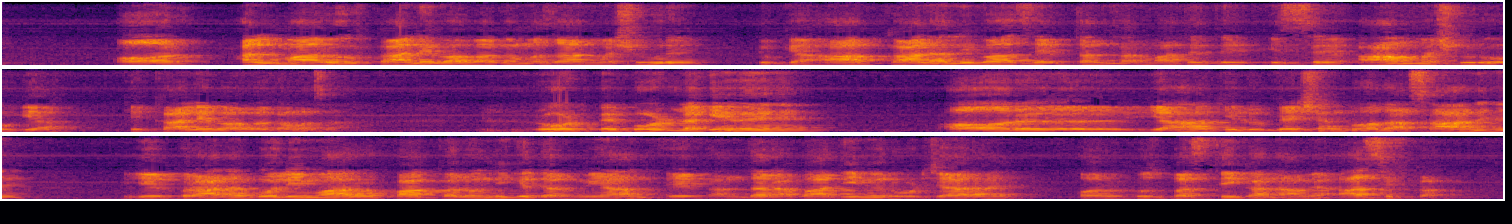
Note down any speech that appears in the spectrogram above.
और अलमारूफ काले बाबा का मज़ार मशहूर है, क्योंकि आप काला लिबास जेबतन फरमाते थे, इससे आम मशहूर हो गया कि काले बाबा का मज़ार। रोड पे बोर्ड लगे हुए हैं, और यहाँ की लोकेशन बहुत आसान है ये पुराना गोलीमार और पाक कॉलोनी के दरमियान एक अंदर आबादी में रोड जा रहा है और उस बस्ती का नाम है आसिफ कॉलोनी।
